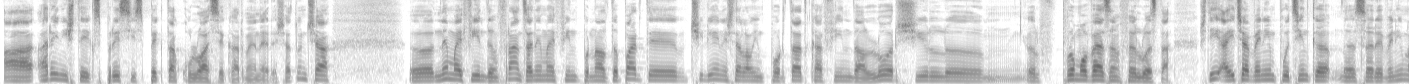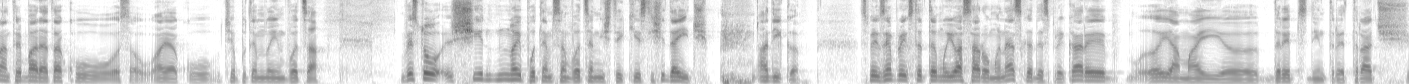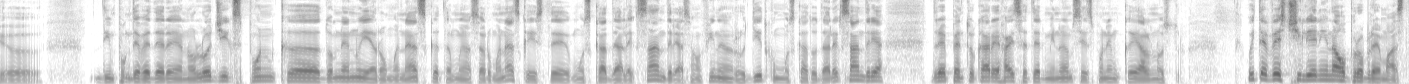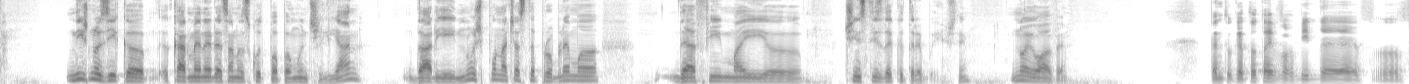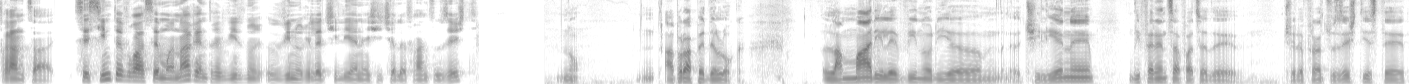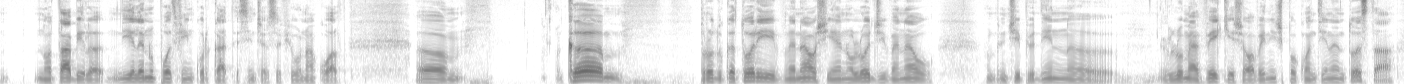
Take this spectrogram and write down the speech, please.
a, are niște expresii spectaculoase carmenere și atunci uh, nemai fiind în Franța, nemai fiind până în altă parte, cilienii ăștia l-au importat ca fiind al lor și îl, uh, îl promovează în felul ăsta. Știi, aici venim puțin că uh, să revenim la întrebarea ta cu, sau aia cu ce putem noi învăța. Vezi tu, și noi putem să învățăm niște chestii și de aici. Adică, Spre exemplu, există tămâioasa românească despre care ăia mai uh, drepți dintre traci uh, din punct de vedere enologic spun că, domne, nu e românească, tămâioasa românească, este muscat de Alexandria sau în fine înrudit cu muscatul de Alexandria, drept pentru care hai să terminăm să-i spunem că e al nostru. Uite, vezi, cilienii n-au problema asta. Nici nu zic că Carmenere s-a născut pe pământ cilian, dar ei nu-și pun această problemă de a fi mai uh, cinstiți decât trebuie, știi? Noi o avem. Pentru că tot ai vorbit de uh, Franța. Se simte vreo asemănare între vinurile ciliene și cele franțuzești? Nu. Aproape deloc. La marile vinuri uh, ciliene, diferența față de cele franțuzești este notabilă. Ele nu pot fi încurcate, sincer să fiu una cu alt. Um, că producătorii veneau și enologii veneau în principiu din uh, lumea veche și au venit și pe continentul ăsta,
